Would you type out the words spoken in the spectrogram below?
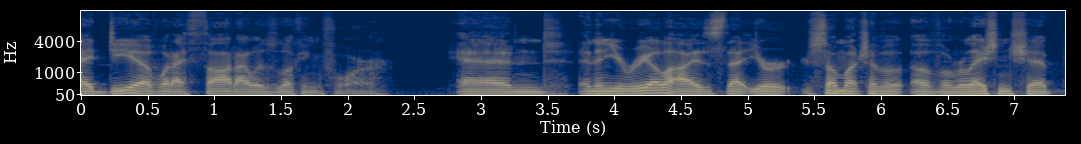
idea of what I thought I was looking for. And and then you realize that you're so much of a, of a relationship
